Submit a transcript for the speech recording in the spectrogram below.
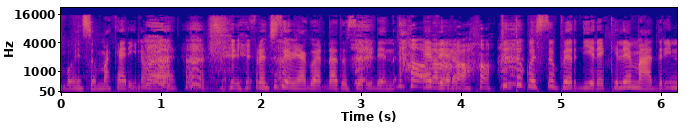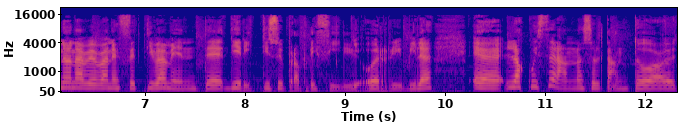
Boh, insomma, carino. eh. Sì. Francesca mi ha guardato sorridendo. No, è no, vero. no. Tutto questo per dire che le madri non avevano effettivamente diritti sui propri figli, orribile, Eh, lo acquisteranno soltanto eh,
